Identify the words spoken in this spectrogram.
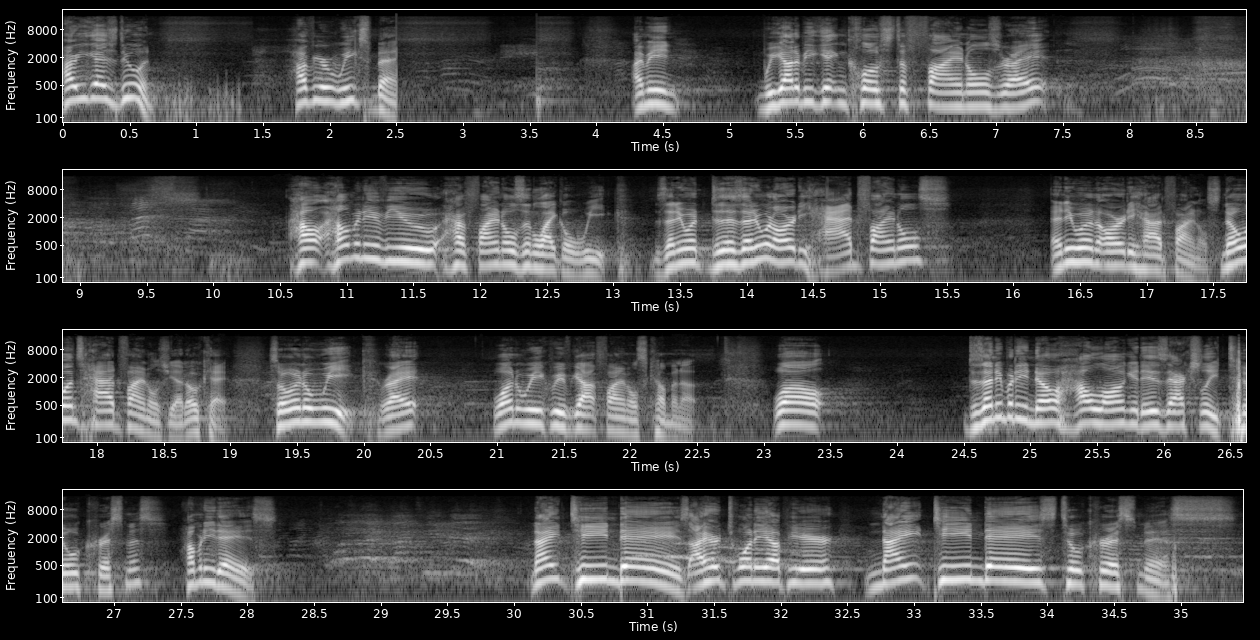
How are you guys doing? How have your weeks been? I mean, we got to be getting close to finals, right? How, how many of you have finals in like a week? Does anyone, has anyone already had finals? Anyone already had finals? No one's had finals yet. Okay. So in a week, right? One week we've got finals coming up. Well, does anybody know how long it is actually till Christmas? How many days? 19 days. I heard 20 up here. 19 days till Christmas.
